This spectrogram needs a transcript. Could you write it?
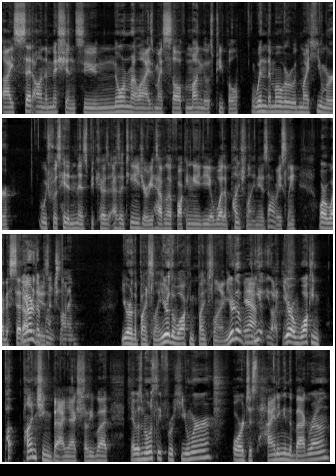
I set on a mission to normalize myself among those people, win them over with my humor, which was hit and miss because as a teenager you have no fucking idea what a punchline is, obviously, or what a setup is. You're the is. punchline. You're the punchline. You're the walking punchline. You're the yeah. you, like you're a walking pu- punching bag actually, but it was mostly for humor or just hiding in the background.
